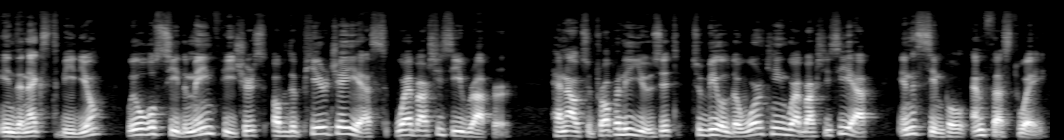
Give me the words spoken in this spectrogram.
In the next video, we will see the main features of the Peer.js WebRTC wrapper and how to properly use it to build a working WebRTC app in a simple and fast way.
